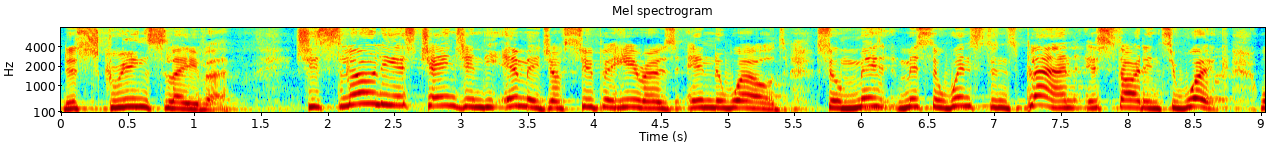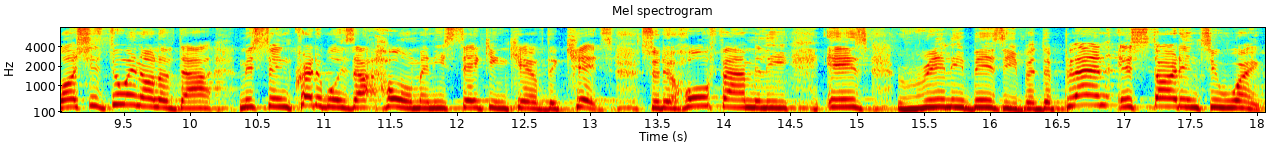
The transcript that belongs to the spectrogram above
the Screenslaver. She slowly is changing the image of superheroes in the world. So Mr. Winston's plan is starting to work. While she's doing all of that, Mr. Incredible is at home and he's taking care of the kids. So the whole family is really busy, but the plan is starting to work.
